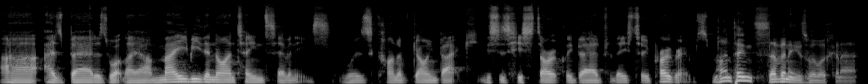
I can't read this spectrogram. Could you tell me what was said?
are as bad as what they are. Maybe the 1970s was kind of going back. This is historically bad for these two programs. 1970s we're looking at.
